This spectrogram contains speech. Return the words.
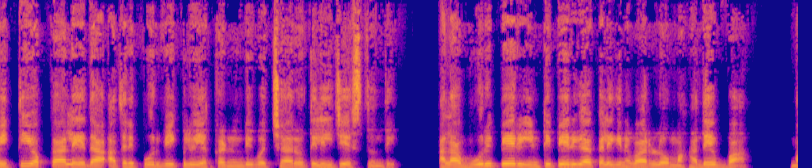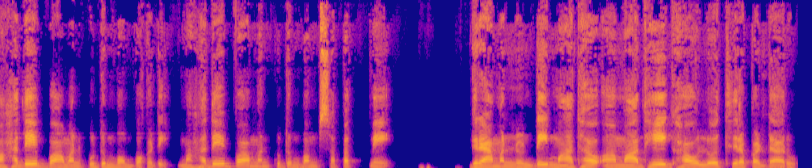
వ్యక్తి యొక్క లేదా అతని పూర్వీకులు ఎక్కడి నుండి వచ్చారో తెలియజేస్తుంది. అలా ఊరి పేరు ఇంటి పేరుగా కలిగిన వారిలో మహదేవ్ బా మహదేవ్ బామన్ కుటుంబం ఒకటి. మహదేవ్ బామన్ కుటుంబం సపత్ని గ్రామం నుండి మాధవ్ మాధేఘావ్లో స్థిరపడ్డారు.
